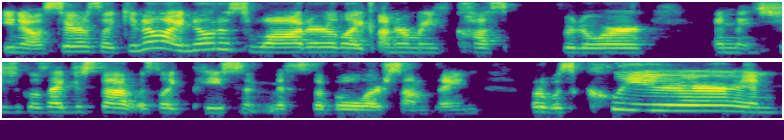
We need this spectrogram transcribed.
you know sarah's like you know i noticed water like under my cuspidor and she goes i just thought it was like patient missed the bowl or something but it was clear and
